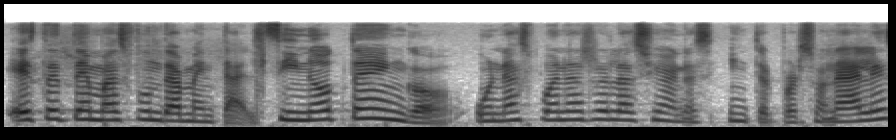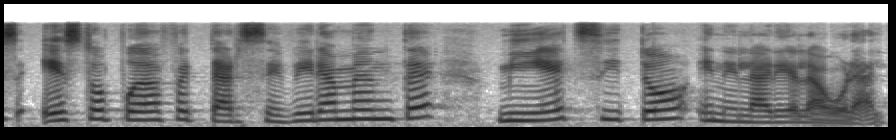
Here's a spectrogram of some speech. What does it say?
este tema es fundamental. Si no tengo unas buenas relaciones interpersonales, esto puede afectar severamente mi éxito en el área laboral.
